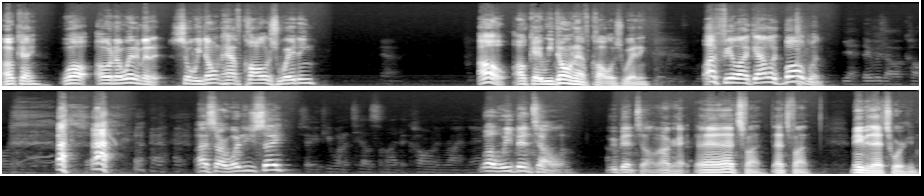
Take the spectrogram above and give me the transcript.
Okay. Well, oh no, wait a minute. So we don't have callers waiting? Oh, okay, we don't have callers waiting. Well, I feel like Alec Baldwin. Yeah, they was all calling. I'm sorry, what did you say? So if you want to tell somebody to call in right now. Well, we've been telling. We've been telling. Okay, uh, that's fine. That's fine. Maybe that's working.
